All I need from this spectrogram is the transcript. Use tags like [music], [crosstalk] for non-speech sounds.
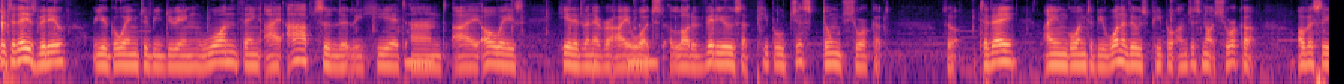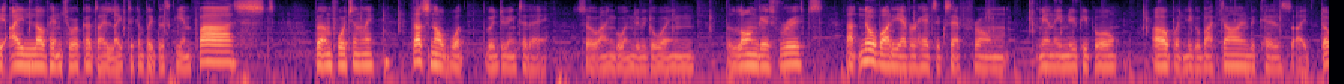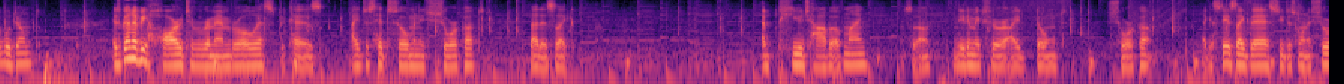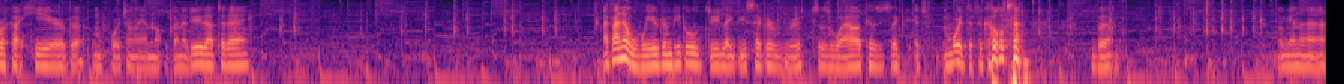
So today's video, we are going to be doing one thing I absolutely hate and I always hated whenever I watched a lot of videos that people just don't shortcut. So today, I am going to be one of those people I'm just not shortcut. Obviously, I love hitting shortcuts, I like to complete this game fast, but unfortunately, that's not what we're doing today. So I'm going to be going the longest routes that nobody ever hits except from mainly new people. Oh, but I need to go back down because I double jumped. It's going to be hard to remember all this because I just hit so many shortcuts that is like a huge habit of mine. So I need to make sure I don't shortcut. Like a stage like this, you just want to shortcut here, but unfortunately I'm not going to do that today. I find it weird when people do like these type of routes as well because it's like it's more difficult. [laughs] But I'm gonna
